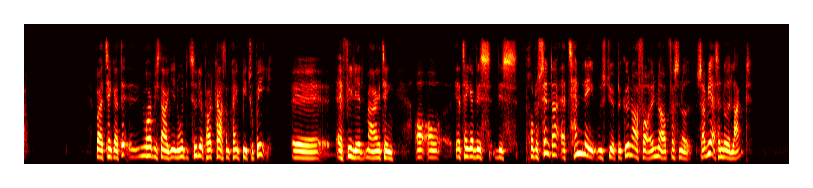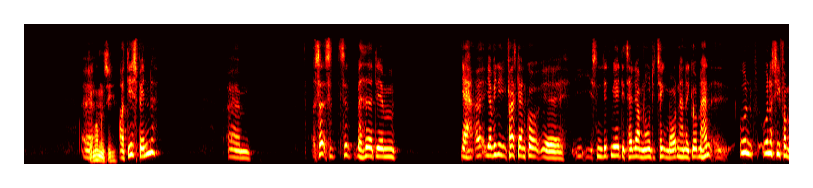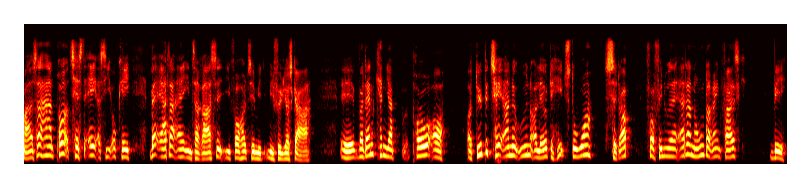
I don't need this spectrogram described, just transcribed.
Hvor jeg tænker, det, nu har vi snakket i nogle af de tidligere podcasts omkring B2B øh, affiliate marketing, og, og jeg tænker, hvis, hvis producenter af tandlægeudstyr begynder at få øjnene op for sådan noget, så er vi altså nået langt. Det må man sige. Og det er spændende. Øhm, så, så, så, hvad hedder det? Ja, jeg vil faktisk gerne gå øh, i, i sådan lidt mere i detaljer om nogle af de ting, Morten han har gjort, men han, øh, uden, uden at sige for meget, så har han prøvet at teste af og sige, okay, hvad er der af interesse i forhold til mit, mit følgerskare? Øh, hvordan kan jeg prøve at, at dyppe tæerne uden at lave det helt store setup, for at finde ud af, er der nogen, der rent faktisk vil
